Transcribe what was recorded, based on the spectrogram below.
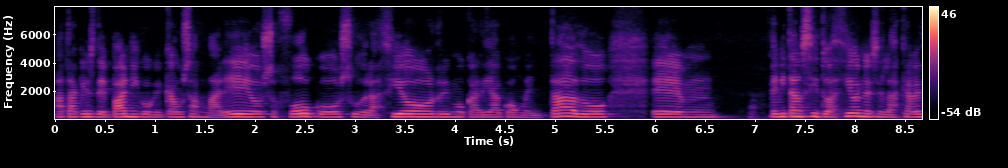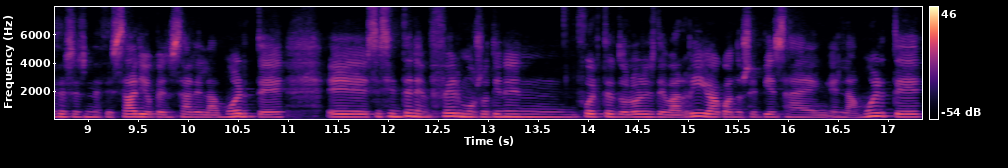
ataques de pánico que causan mareos, sofocos, sudoración, ritmo cardíaco aumentado. Em, evitan situaciones en las que a veces es necesario pensar en la muerte, eh, se sienten enfermos o tienen fuertes dolores de barriga cuando se piensa en, en la muerte,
